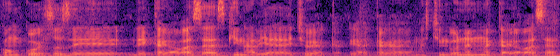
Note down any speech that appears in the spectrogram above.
concursos de, de calabazas, quién había hecho la, la cara más chingona en una calabaza,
